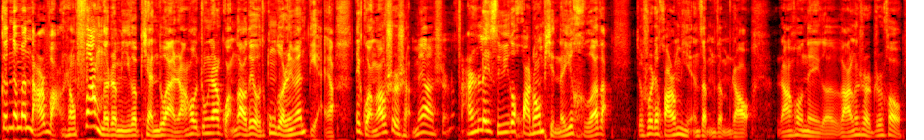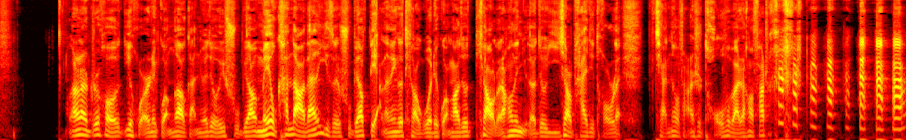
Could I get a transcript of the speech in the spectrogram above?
跟他们哪儿网上放的这么一个片段？然后中间广告得有工作人员点呀。那广告是什么呀？是反正是类似于一个化妆品的一盒子，就说这化妆品怎么怎么着。然后那个完了事儿之后。完了之后，一会儿那广告感觉就有一鼠标没有看到，但意思是鼠标点了那个跳过，这广告就跳了。然后那女的就一下抬起头来，前头反正是头发吧，然后发出哈哈哈哈哈哈哈哈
